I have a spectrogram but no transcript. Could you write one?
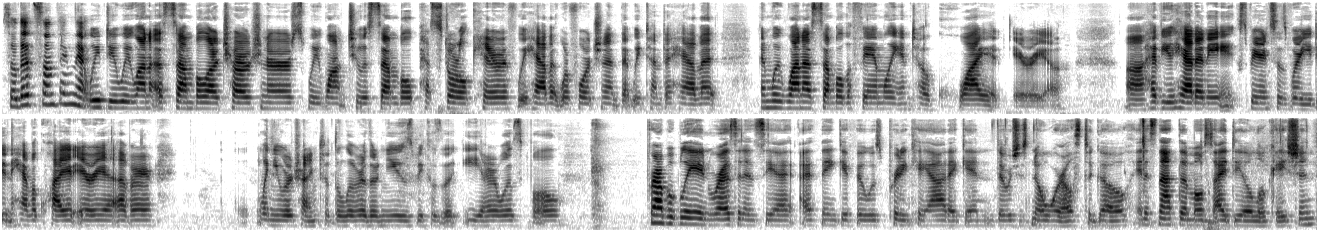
So that's something that we do. We want to assemble our charge nurse. We want to assemble pastoral care if we have it. We're fortunate that we tend to have it and we want to assemble the family into a quiet area. Uh, have you had any experiences where you didn't have a quiet area ever when you were trying to deliver the news because the ER was full? Probably in residency, I, I think if it was pretty chaotic and there was just nowhere else to go, and it's not the most ideal location.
